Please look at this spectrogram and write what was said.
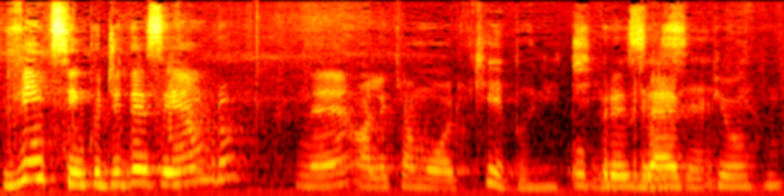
25 de dezembro, né? Olha que amor. Que bonitinho. O presépio, presépio.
